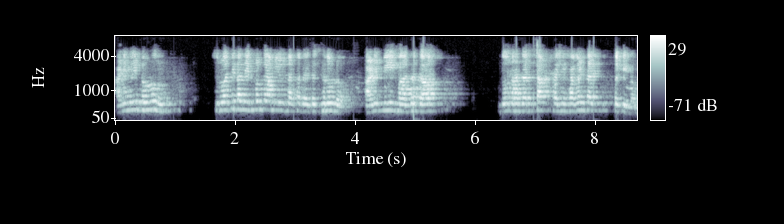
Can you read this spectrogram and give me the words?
आणि मी म्हणून सुरुवातीला निर्मल ग्राम योजना करायचं ठरवलं. आणि मी माझं गाव दोन हजार सात साली हागणदारी मुक्त केलं.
